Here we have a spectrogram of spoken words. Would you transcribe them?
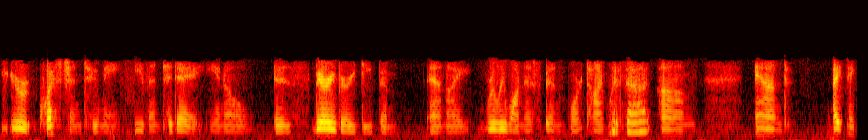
your question to me, even today, you know, is very, very deep and and I really want to spend more time with that. Um, and I think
